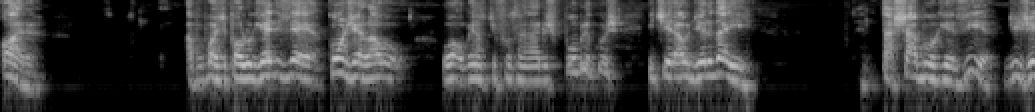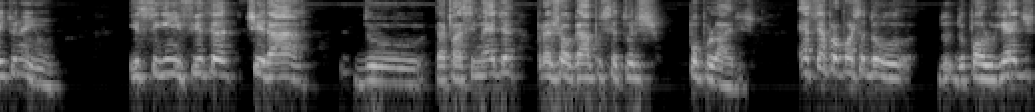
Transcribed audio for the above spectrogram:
Ora, a proposta de Paulo Guedes é congelar o, o aumento de funcionários públicos e tirar o dinheiro daí. Taxar a burguesia? De jeito nenhum. Isso significa tirar do, da classe média para jogar para os setores populares. Essa é a proposta do, do, do, Paulo Guedes,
